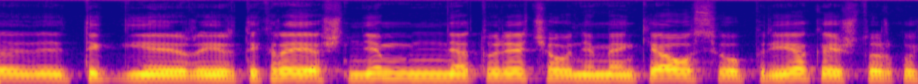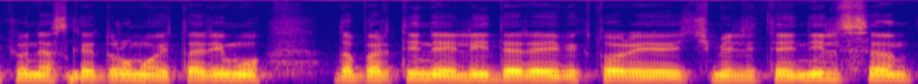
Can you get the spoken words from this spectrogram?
e, tik ir, ir tikrai aš ne, neturėčiau nemenkiausio priekaišto ir kokių neskaidrumo įtarimų dabartiniai lyderiai Viktorijai Čmilitai Nilsen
